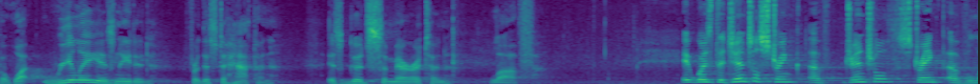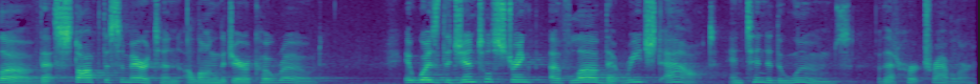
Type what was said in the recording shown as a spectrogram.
But what really is needed for this to happen is Good Samaritan love. It was the gentle strength of, gentle strength of love that stopped the Samaritan along the Jericho road. It was the gentle strength of love that reached out and tended the wounds of that hurt traveler.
